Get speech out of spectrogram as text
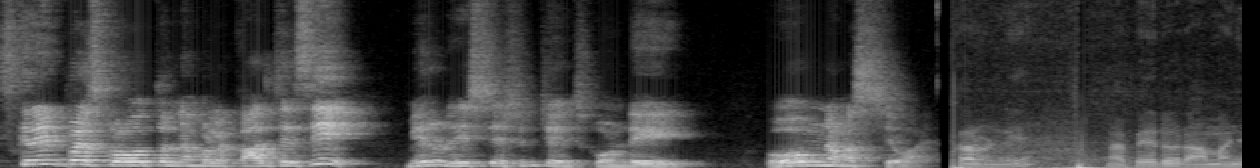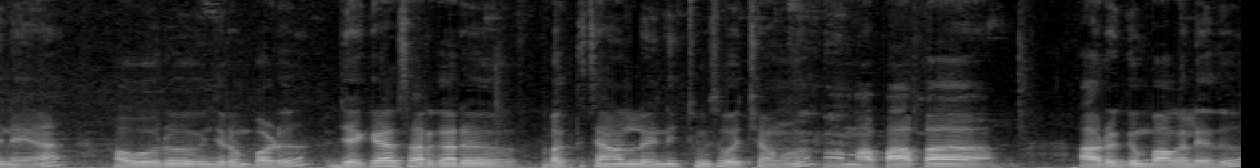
స్క్రీన్ పై స్క్రోల్ అవుతున్న నెంబర్లకు కాల్ చేసి మీరు రిజిస్ట్రేషన్ చేయించుకోండి. ఓం నమ శివాయ. నమస్కారం అండి. నా పేరు రామాంజనేయ. ఊరు వింజరంపాడు. జేకేఆర్ సార్ గారు భక్తి ఛానల్లో చూసి వచ్చాము. మా పాప ఆరోగ్యం బాగలేదు.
